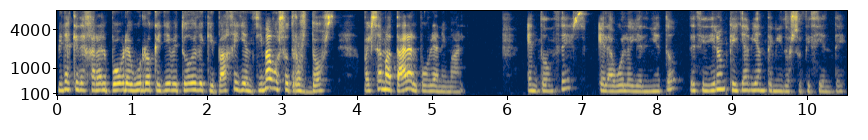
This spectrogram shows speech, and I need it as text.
Mira que dejará el pobre burro que lleve todo el equipaje y encima vosotros dos vais a matar al pobre animal. Entonces el abuelo y el nieto decidieron que ya habían tenido suficiente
